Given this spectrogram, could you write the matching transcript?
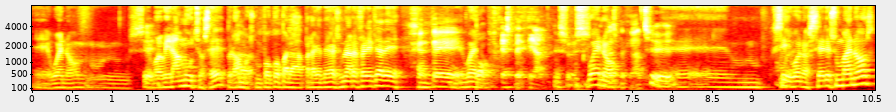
Eh, bueno, mm, Sí. se me olvidarán muchos, ¿eh? pero vamos, Claro. un poco para, para que tengáis una referencia de. Gente Eh, bueno. top, especial. Eso es. Bueno, especial. Sí. eh, sí, bueno, seres humanos,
